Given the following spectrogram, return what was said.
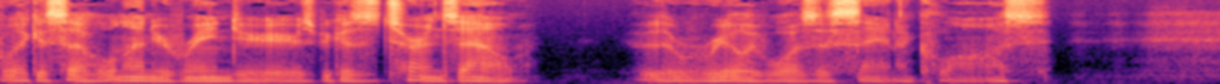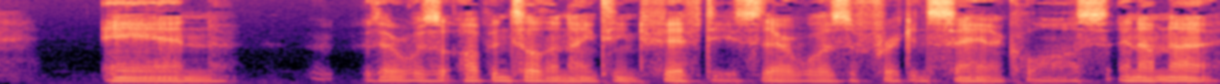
like i said hold on to your reindeer ears because it turns out there really was a santa claus and there was up until the 1950s there was a freaking santa claus and i'm not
